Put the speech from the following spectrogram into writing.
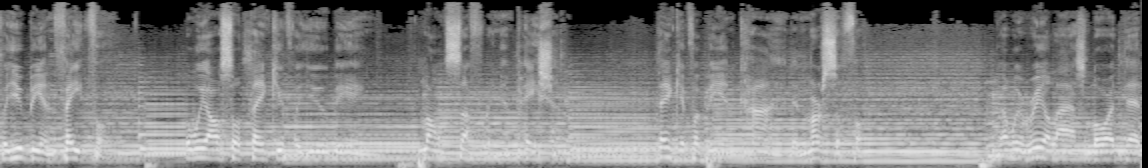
for you being faithful. But we also thank you for you being long suffering and patient. Thank you for being kind and merciful. But we realize, Lord, that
